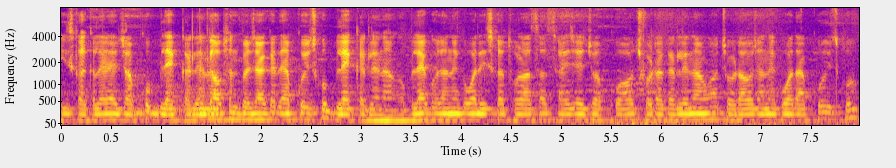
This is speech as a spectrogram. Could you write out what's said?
इसका कलर है जो आपको ब्लैक कर लेना ऑप्शन पर जाकर आपको इसको ब्लैक कर लेना होगा। ब्लैक हो जाने के बाद इसका थोड़ा सा साइज़ है जो आपको और छोटा कर लेना होगा। छोटा हो जाने के बाद आपको इसको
